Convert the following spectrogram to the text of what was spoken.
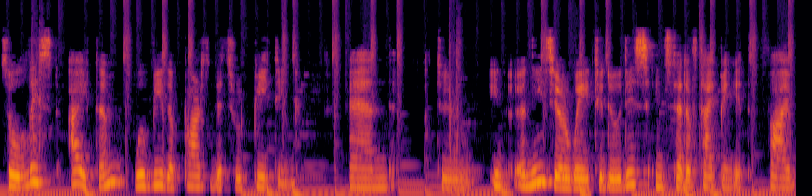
So list item will be the part that's repeating. And to an easier way to do this, instead of typing it 5,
